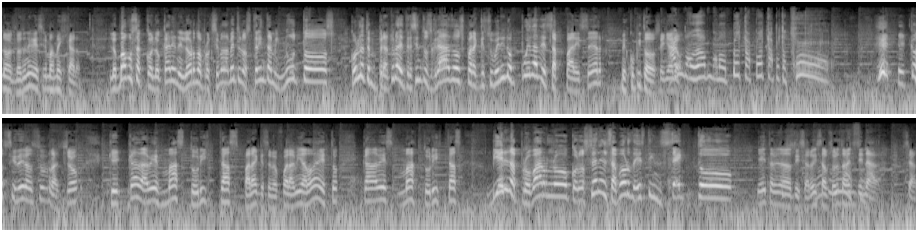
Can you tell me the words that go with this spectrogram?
No, lo tendría que decir más mexicano. Lo vamos a colocar en el horno aproximadamente unos 30 minutos, con una temperatura de 300 grados, para que su veneno pueda desaparecer. Me escupí todo, señaló. El cocinero subrayó que cada vez más turistas, para que se me fue a la mierda esto, cada vez más turistas vienen a probarlo, conocer el sabor de este insecto. Y ahí termina la noticia, no dice absolutamente nada. O sea,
